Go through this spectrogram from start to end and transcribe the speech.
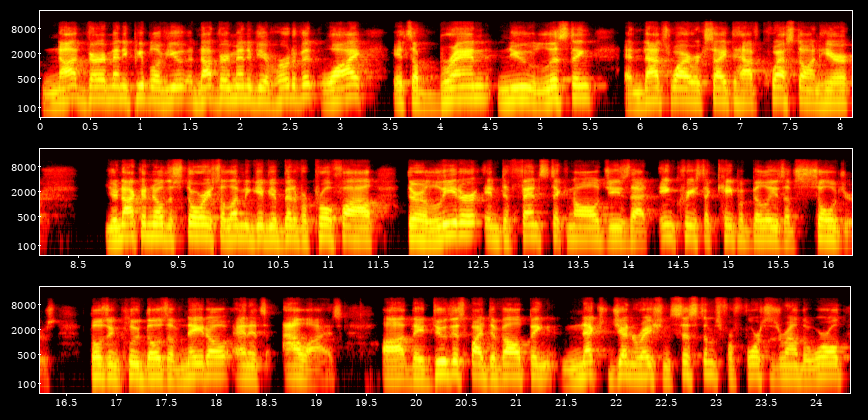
not very many people of you, not very many of you have heard of it. Why? It's a brand new listing, and that's why we're excited to have KWESST on here. You're not going to know the story, so let me give you a bit of a profile. They're a leader in defense technologies that increase the capabilities of soldiers. Those include those of NATO and its allies. Uh, they do this by developing next generation systems for forces around the world.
